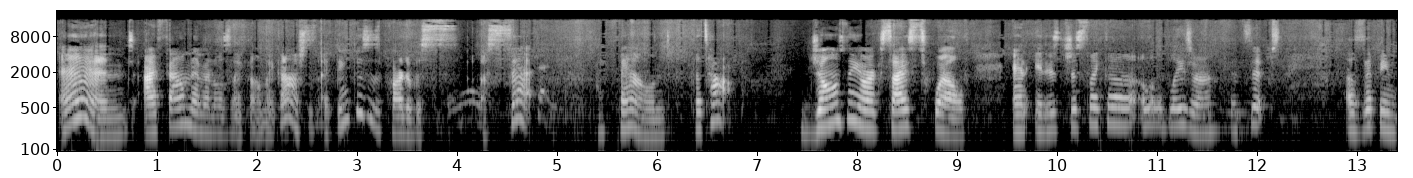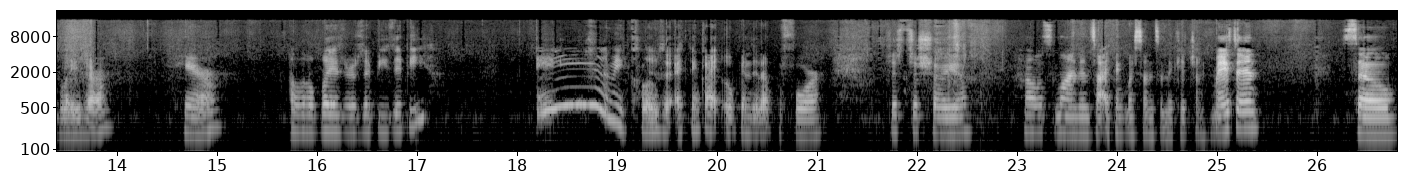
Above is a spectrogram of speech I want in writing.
and I found them and was like oh my gosh this, I think this is part of a, a set. I found the top. Jones New York size 12 And it is just like a, a little blazer that zips. A zipping blazer. Here. A little blazer zippy zippy. And let me close it. I think I opened it up before. Just to show you how it's lined inside. I think my son's in the kitchen. Mason! So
